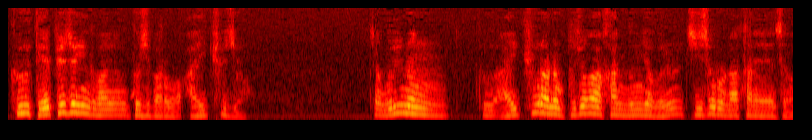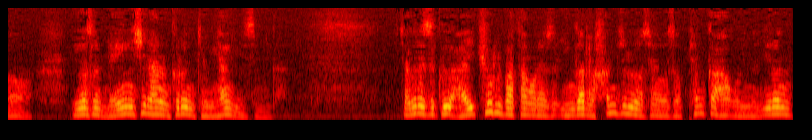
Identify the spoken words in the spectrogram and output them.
그 대표적인 거- 것이 바로 IQ죠. 자, 우리는 그 IQ라는 부정확한 능력을 지수로 나타내서 이것을 맹신하는 그런 경향이 있습니다. 자, 그래서 그 IQ를 바탕으로 해서 인간을 한 줄로 세워서 평가하고 있는 이런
